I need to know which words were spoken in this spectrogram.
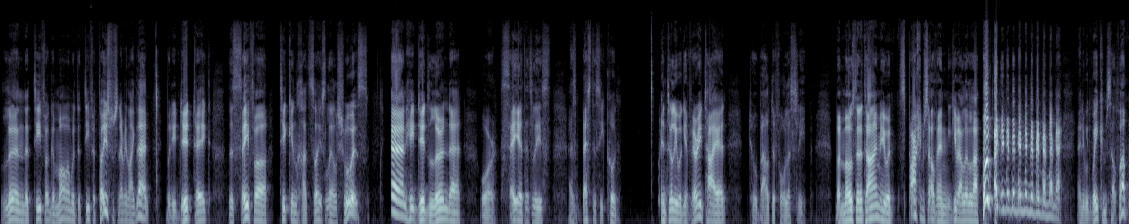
learn the Tifa Gemara with the Tifa Toisus and everything like that, but he did take the Sefer Tikkun Chatzos Leil Shavuos, and he did learn that, or say it at least, as best as he could, until he would get very tired to about to fall asleep. But most of the time, he would spark himself and give a little, uh, and he would wake himself up,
